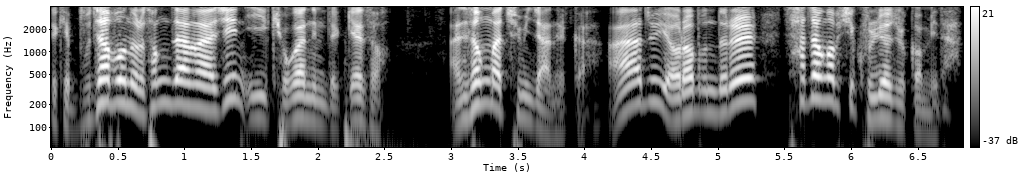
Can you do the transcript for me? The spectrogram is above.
이렇게 무자본으로 성장하신 이 교관님들께서 안성맞춤이지 않을까. 아주 여러분들을 사정없이 굴려줄 겁니다.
